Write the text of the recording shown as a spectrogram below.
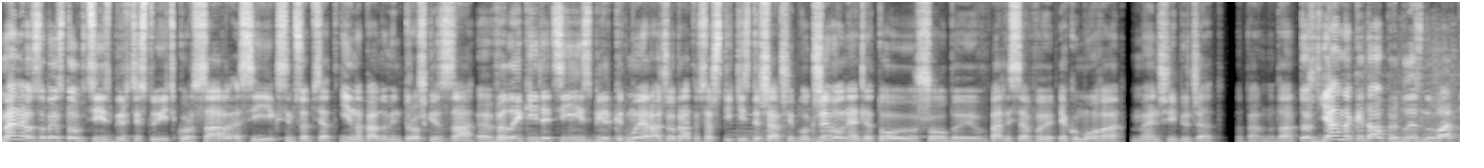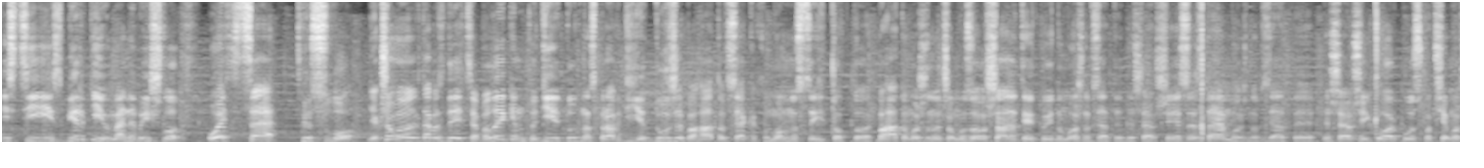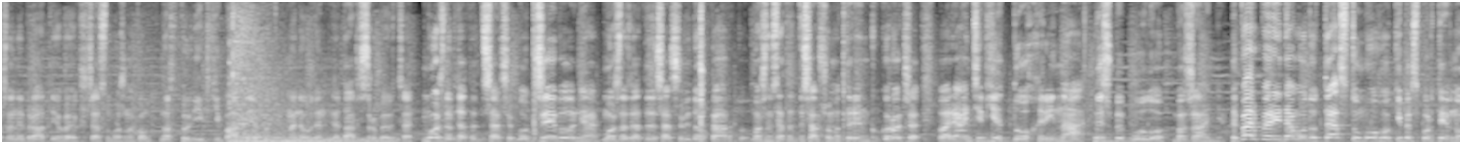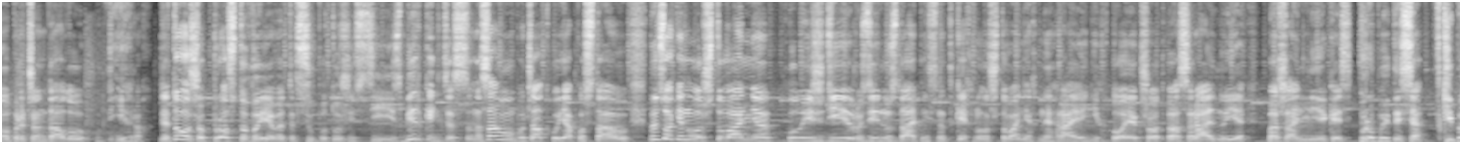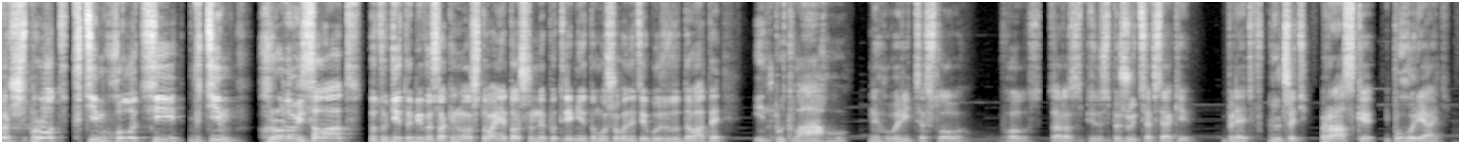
Мене особисто в цій збірці стоїть Corsair CX 750i. Напевно, він трошки за е, великий для цієї збірки. Тому я раджу обрати все ж таки якийсь дешевший блок живлення для того, щоб впертися в якомога менший бюджет. Напевно, да. Тож я накидав приблизну вартість цієї збірки, і в мене вийшло ось це число. Якщо воно для тебе здається великим, тоді тут насправді є дуже багато всяких умовностей. Тобто багато можна на чому заощадити. Відповідно, можна взяти дешевший SSD, можна взяти дешевший корпус. Взагалі можна не брати його, якщо чесно, можна комп на столі в'їбати. Як у мене один глядач зробив це. Можна взяти дешевший блок живлення, можна взяти дешевшу відеокарту, можна взяти дешевшу материнку. Коротше, варіантів є до хріна, лиш би було бажання. Тепер перейдемо до тесту мого кіберспортивного причандалу в іграх. Для того, щоб просто виявити всю потужність цієї збірки, на самому початку я поставив високі налаштування Full HD, роздільну здатність. На таких налаштуваннях не грає ніхто. Якщо у вас реально є бажання якесь пробитися в кібершпрот, втім холодці, втім. Хроновий салат, то тоді тобі високі налаштування точно не потрібні, тому що вони тобі будуть додавати інпут лагу. Не говоріть це слово вголос. Зараз збі- збежуться всякі, блять, включать праски і погорять.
